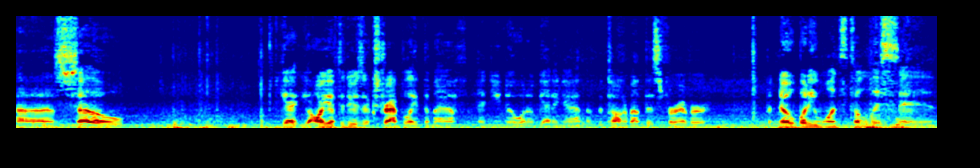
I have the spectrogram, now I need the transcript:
Uh, so, you got, all you have to do is extrapolate the math, and you know what I'm getting at. I've been talking about this forever, but nobody wants to listen.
